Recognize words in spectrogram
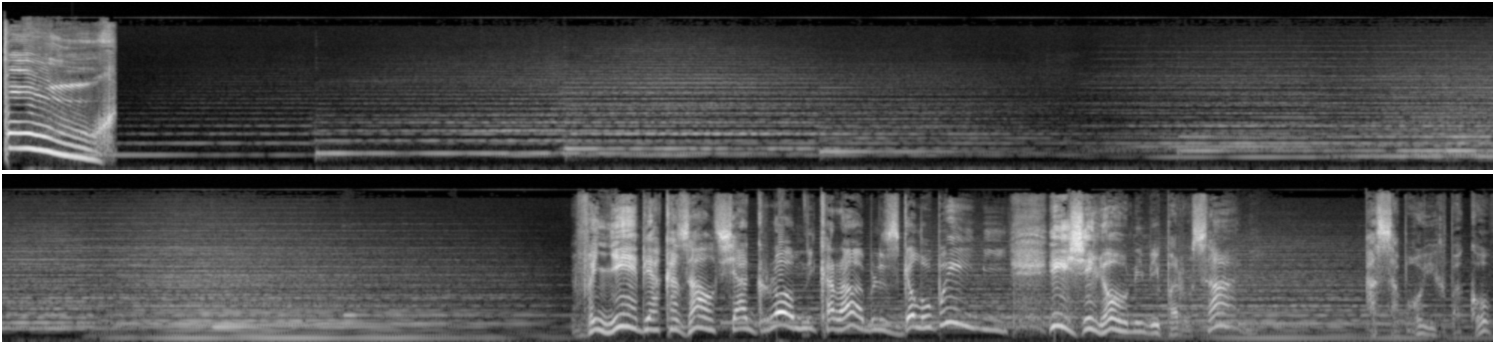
пух! В небе оказался огромный корабль с голубыми и зелеными парусами. А с обоих боков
